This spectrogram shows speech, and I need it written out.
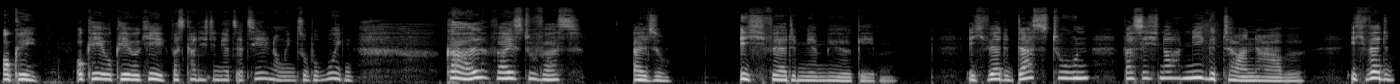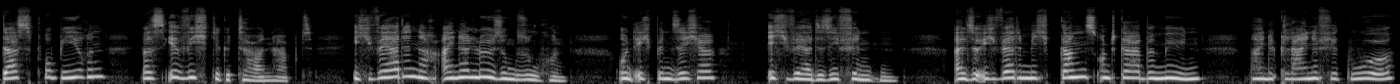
Okay, okay, okay, okay. Was kann ich denn jetzt erzählen, um ihn zu beruhigen? Karl, weißt du was? Also, ich werde mir Mühe geben. Ich werde das tun, was ich noch nie getan habe. Ich werde das probieren, was ihr Wichte getan habt. Ich werde nach einer Lösung suchen, und ich bin sicher, ich werde sie finden. Also ich werde mich ganz und gar bemühen, meine kleine Figur,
